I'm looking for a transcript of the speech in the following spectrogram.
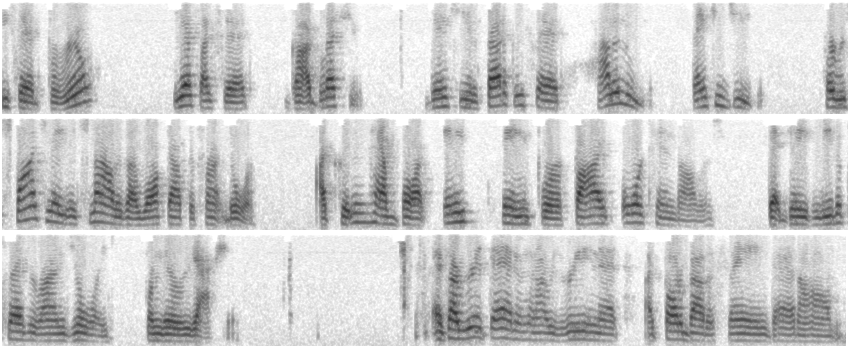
She said, for real? Yes, I said, God bless you. Then she emphatically said, hallelujah. Thank you, Jesus. Her response made me smile as I walked out the front door. I couldn't have bought anything for five or ten dollars that gave me the pleasure I enjoyed from their reaction. As I read that and when I was reading that, I thought about a saying that um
